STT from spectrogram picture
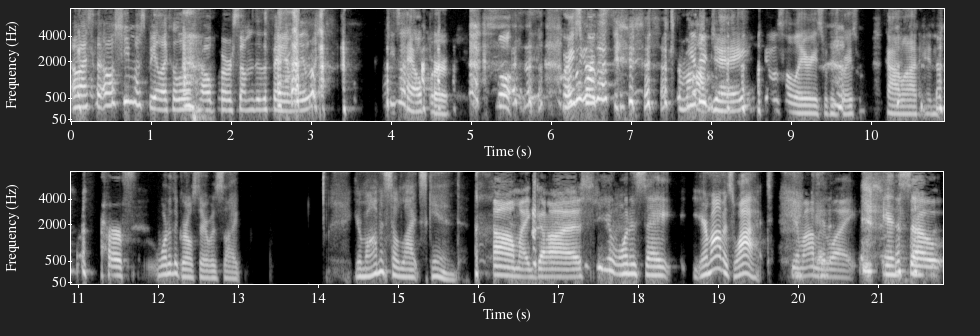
Oh, I said, "Oh, she must be like a little helper or something to the family." She's a helper. Well, Grace oh works. That's, the other day, it was hilarious because Grace Skyline and her one of the girls there was like, your mom is so light skinned. Oh my gosh. you didn't want to say, your mom is white. Your mom and, is white. and so,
